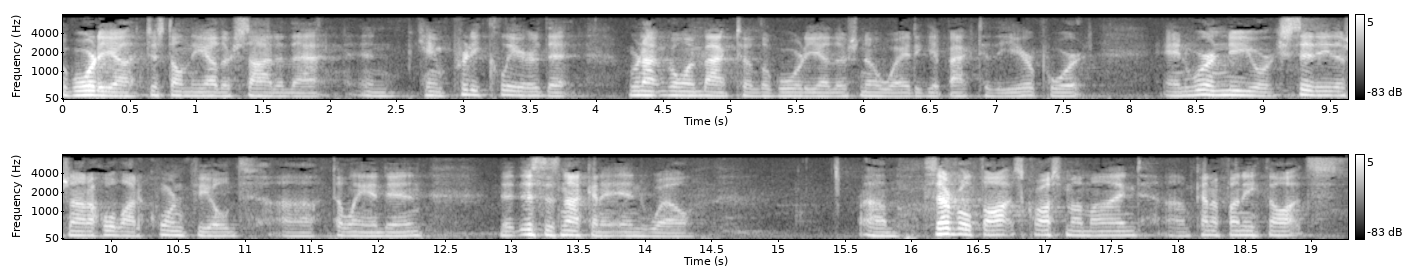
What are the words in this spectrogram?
LaGuardia just on the other side of that. And became pretty clear that we're not going back to LaGuardia. There's no way to get back to the airport. And we're in New York City. There's not a whole lot of cornfields uh, to land in. That this is not going to end well. Um, several thoughts crossed my mind, um, kind of funny thoughts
